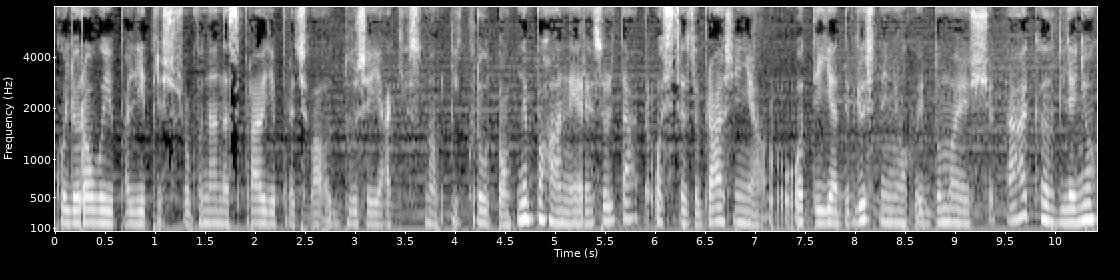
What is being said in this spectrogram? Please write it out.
кольорової палітри, щоб вона насправді працювала дуже якісно і круто. Непоганий результат. Ось це зображення. От я дивлюсь на нього і думаю, що так для нього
